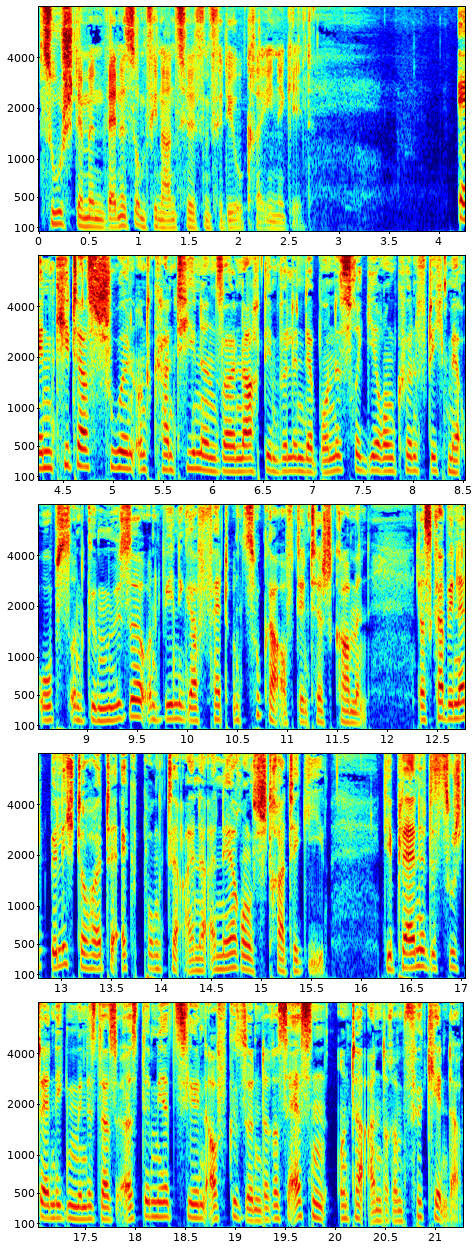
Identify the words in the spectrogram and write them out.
zustimmen, wenn es um Finanzhilfen für die Ukraine geht. In Kitas, Schulen und Kantinen soll nach dem Willen der Bundesregierung künftig mehr Obst und Gemüse und weniger Fett und Zucker auf den Tisch kommen. Das Kabinett billigte heute Eckpunkte einer Ernährungsstrategie. Die Pläne des zuständigen Ministers Özdemir zielen auf gesünderes Essen, unter anderem für Kinder.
